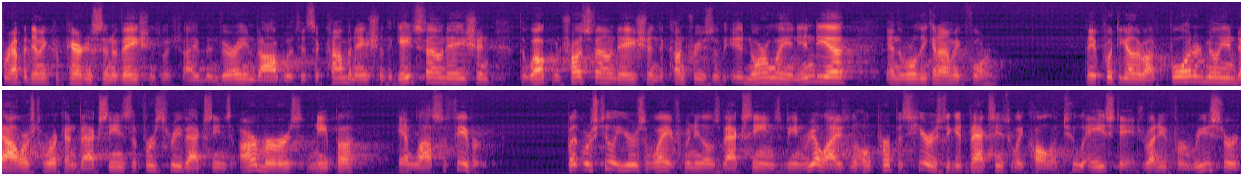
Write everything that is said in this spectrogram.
for Epidemic Preparedness Innovations, which I've been very involved with. It's a combination of the Gates Foundation, the Wellcome Trust Foundation, the countries of Norway and India, and the World Economic Forum. They've put together about $400 million to work on vaccines. The first three vaccines are MERS, Nipah, and Lassa fever. But we're still years away from any of those vaccines being realized. And the whole purpose here is to get vaccines what we call a 2A stage, ready for research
